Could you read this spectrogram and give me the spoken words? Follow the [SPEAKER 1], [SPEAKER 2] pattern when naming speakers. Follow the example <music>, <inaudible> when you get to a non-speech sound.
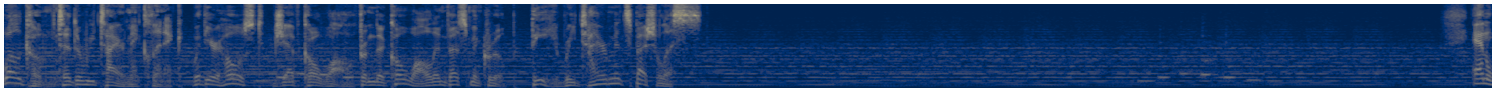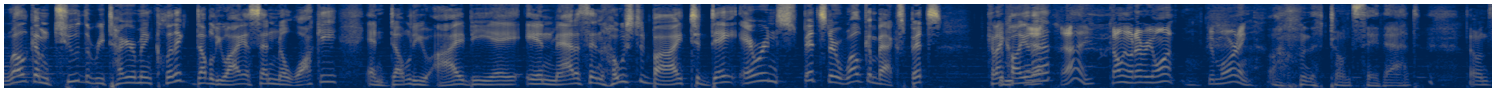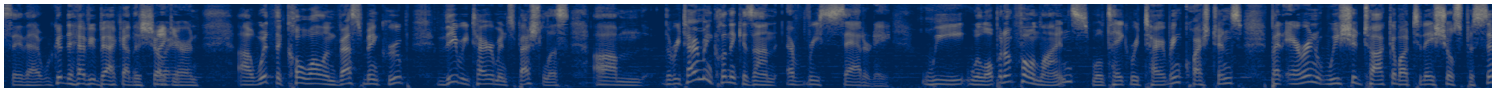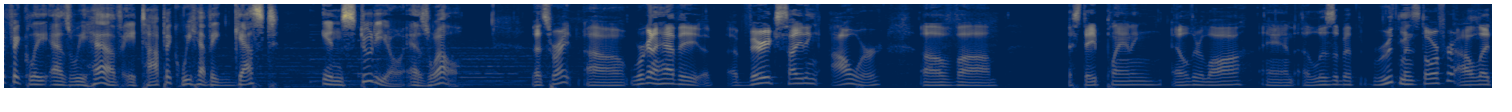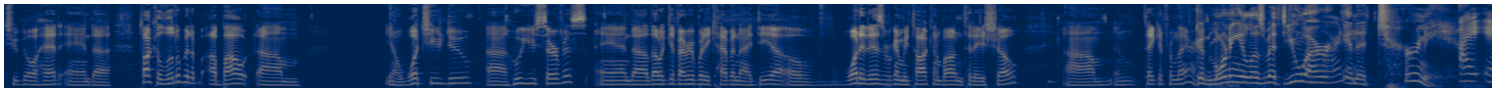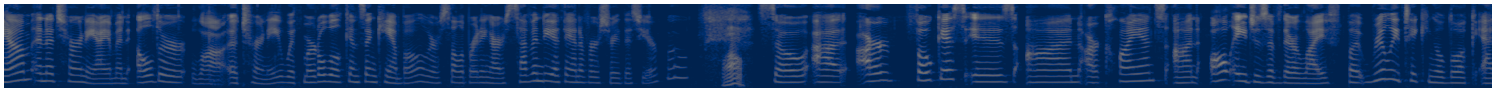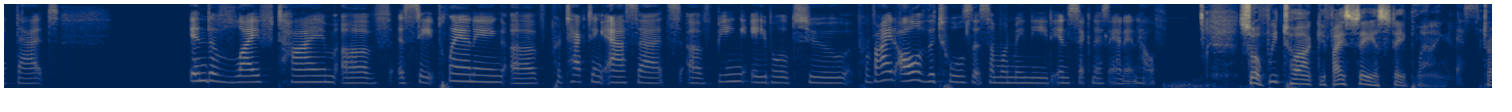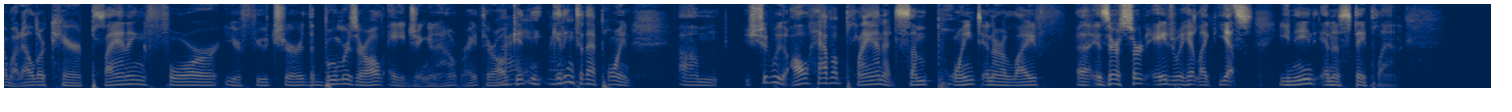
[SPEAKER 1] Welcome to the Retirement Clinic with your host, Jeff Kowal from the Kowal Investment Group, the retirement specialists.
[SPEAKER 2] and welcome to the Retirement Clinic, WISN Milwaukee and WIBA in Madison, hosted by today Aaron Spitzner. Welcome back, Spitz. Can I call you
[SPEAKER 3] yeah,
[SPEAKER 2] that?
[SPEAKER 3] Yeah, call me whatever you want. Good morning.
[SPEAKER 2] Oh, <laughs> don't say that. Don't say that. We're good to have you back on the show,
[SPEAKER 3] Thank.
[SPEAKER 2] Aaron. Uh, with the Kowal Investment Group, the retirement specialist. Um, the retirement clinic is on every Saturday. We will open up phone lines. We'll take retirement questions. But, Aaron, we should talk about today's show specifically as we have a topic. We have a guest in studio as well.
[SPEAKER 3] That's right. Uh, we're going to have a, a very exciting hour of um, estate planning, elder law, and Elizabeth Ruthmansdorfer. I'll let you go ahead and uh, talk a little bit about um, you know what you do, uh, who you service, and uh, that'll give everybody kind of an idea of what it is we're going to be talking about in today's show, um, and take it from there.
[SPEAKER 2] Good morning, Elizabeth. You
[SPEAKER 4] Good
[SPEAKER 2] are
[SPEAKER 4] morning.
[SPEAKER 2] an attorney.
[SPEAKER 4] I am an attorney. I am an elder law attorney with Myrtle Wilkins and Campbell. We're celebrating our 70th anniversary this year. Woo.
[SPEAKER 2] Wow.
[SPEAKER 4] So, uh, our focus is on our clients on all ages of their life, but really taking a look at that end of life time of estate planning, of protecting assets, of being able to provide all of the tools that someone may need in sickness and in health.
[SPEAKER 2] So if we talk, if I say estate planning,
[SPEAKER 4] Yes.
[SPEAKER 2] talking about elder care, planning for your future, the boomers are all aging now, right? They're all
[SPEAKER 4] Right,
[SPEAKER 2] getting
[SPEAKER 4] right.
[SPEAKER 2] getting to that point. Um, should we all have a plan at some point in our life? Uh, is there a certain age we hit? Like, yes, you need an estate plan.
